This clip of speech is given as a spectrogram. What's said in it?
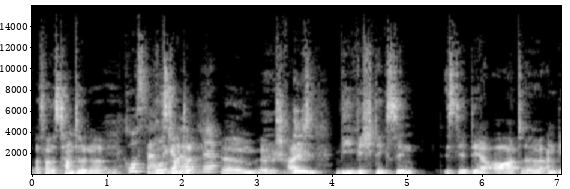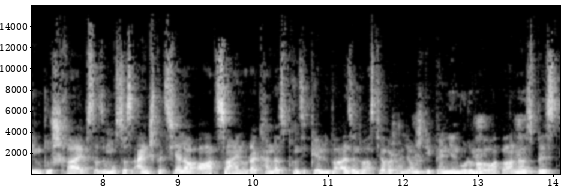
was war das, Tante, ne? Großtante, Großtante genau. ähm, äh, schreibst. Wie wichtig sind ist dir der Ort, äh, an dem du schreibst? Also muss das ein spezieller Ort sein oder kann das prinzipiell überall sein? Du hast ja wahrscheinlich auch mhm. Stipendien, wo du mal mhm. woanders bist.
